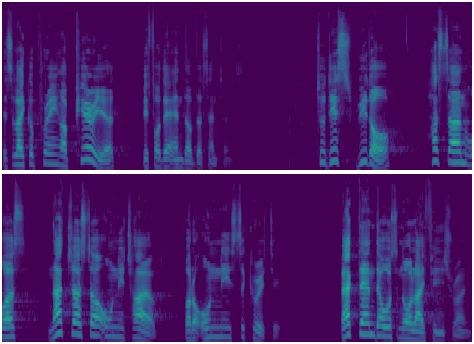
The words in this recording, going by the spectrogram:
It's like a praying a period before the end of the sentence. To this widow, her son was not just her only child, but her only security. Back then, there was no life insurance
